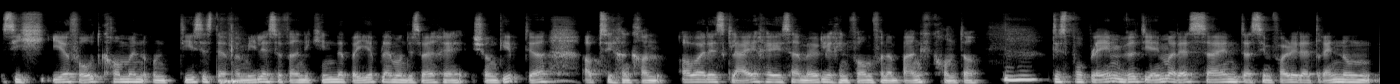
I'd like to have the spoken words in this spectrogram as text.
sich ihr fortkommen und dieses der Familie, sofern die Kinder bei ihr bleiben und es welche schon gibt, ja, absichern kann. Aber das Gleiche ist auch möglich in Form von einem Bankkonto. Mhm. Das Problem wird ja immer das sein, dass im Falle der Trennung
